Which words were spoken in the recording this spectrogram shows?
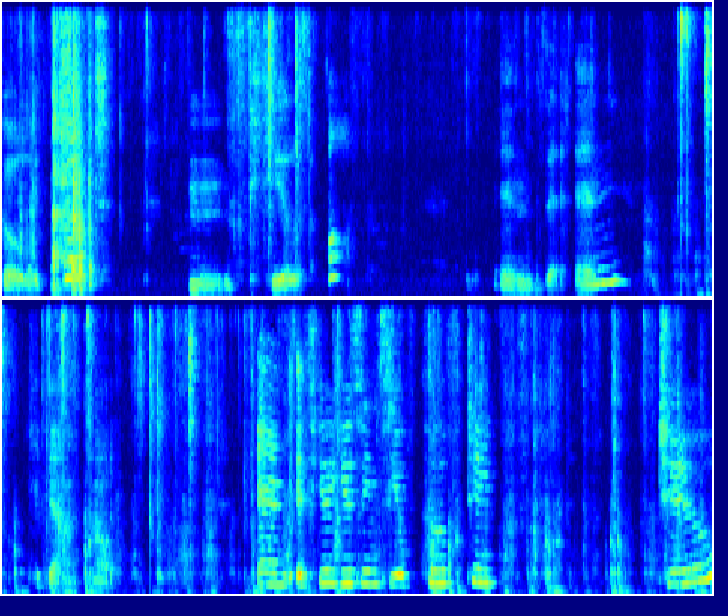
go like that and peel it off. And then take down. Out and if you're using seal proof tape too,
